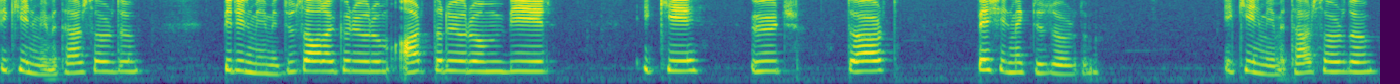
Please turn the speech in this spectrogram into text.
2 ilmeğimi ters ördüm. 1 ilmeğimi düz alarak örüyorum. Arttırıyorum. 1 2 3 4 5 ilmek düz ördüm. 2 ilmeğimi ters ördüm.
